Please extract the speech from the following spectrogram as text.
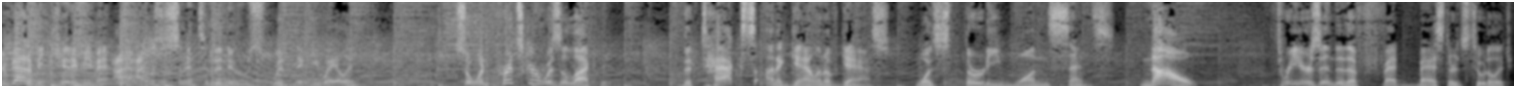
You got to be kidding me, man. I, I, was listening to the news with Nikki Whaley. So when Pritzker was elected, the tax on a gallon of gas was 31 cents. Now, three years into the fat bastard's tutelage,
